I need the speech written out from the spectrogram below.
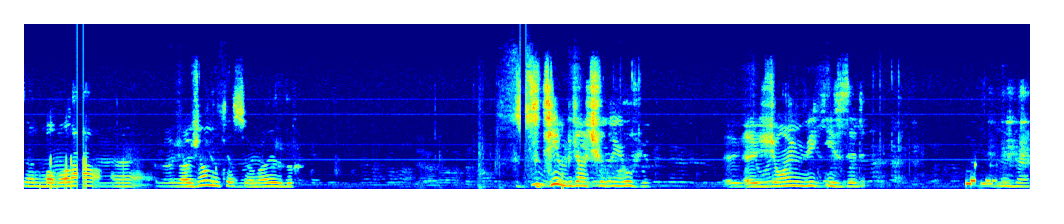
Sen babana e, rajon mu kesiyorsun? Hayırdır? Steam bile açıldı yok ya. E, John Wick. Hı hı.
